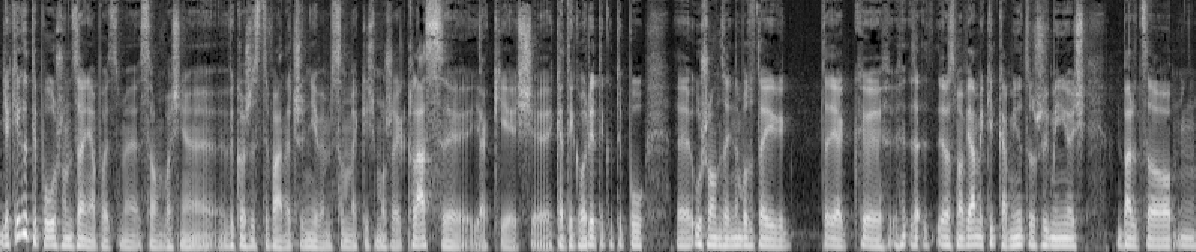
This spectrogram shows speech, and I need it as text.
jakiego typu urządzenia, powiedzmy, są właśnie wykorzystywane? Czy nie wiem, są jakieś może klasy, jakieś kategorie tego typu e, urządzeń? No bo tutaj to jak e, rozmawiamy kilka minut, to już wymieniłeś bardzo mm,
